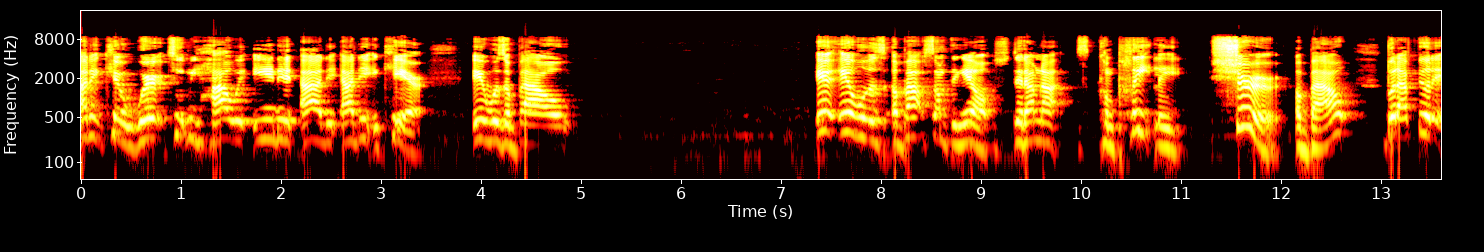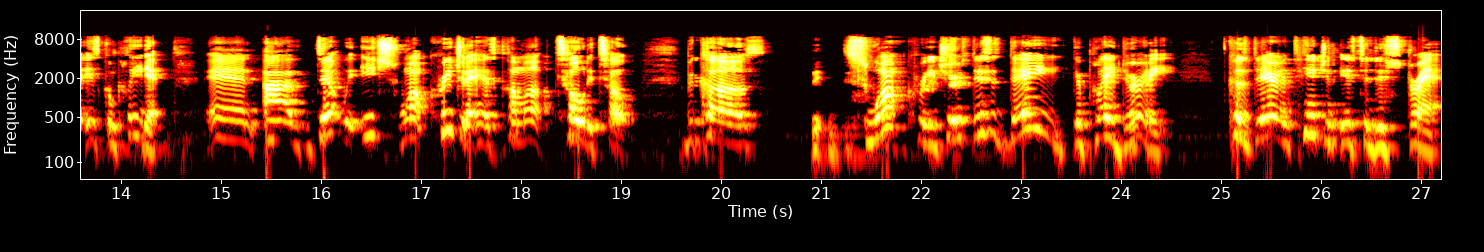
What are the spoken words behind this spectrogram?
I didn't care where it took me, how it ended. I I didn't care. It was about it, it was about something else that I'm not completely sure about, but I feel that it's completed. And I've dealt with each swamp creature that has come up toe to toe because swamp creatures, this is they can play dirty because their intention is to distract.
